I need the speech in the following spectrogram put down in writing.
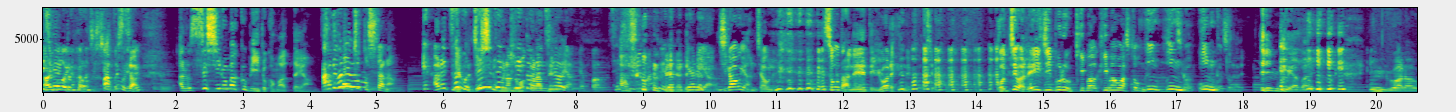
ージボーイの話しよあ、でもさうとしてる、あの、セシル・マクビーとかもあったやん。あそれそれはもうちょっと下な。ん。えあれってそれもやっぱ女子のブランドわからんねん。系統が違うやん。やっぱセあシル・マクビーだってギャルやん違うやんちゃうねん。そうだねって言われへんねんこっちは。こっちはレイジブルー着ま着回しとんねん。インこっちはイングと。イングやばい イング笑う。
